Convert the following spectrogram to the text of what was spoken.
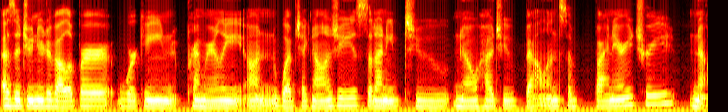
as a junior developer working primarily on web technologies that i need to know how to balance a binary tree? No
